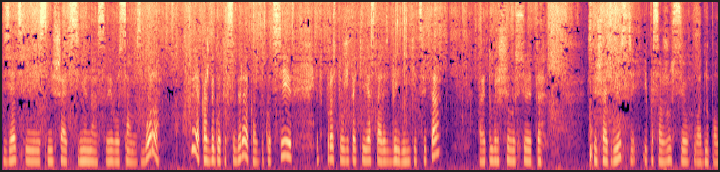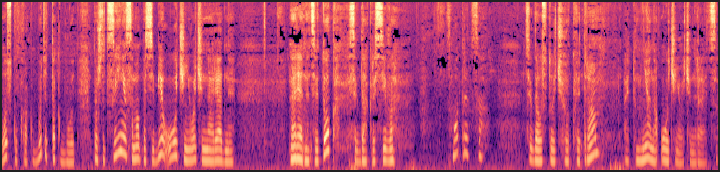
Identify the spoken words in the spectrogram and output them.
взять и смешать семена своего самосбора. Ну, я каждый год их собираю, каждый год сею. И тут просто уже такие остались бледненькие цвета. Поэтому решила все это смешать вместе и посажу все в одну полоску. Как будет, так будет. Потому что циния сама по себе очень-очень нарядная. Нарядный цветок. Всегда красиво смотрится. Всегда устойчива к ветрам. Поэтому мне она очень-очень нравится.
